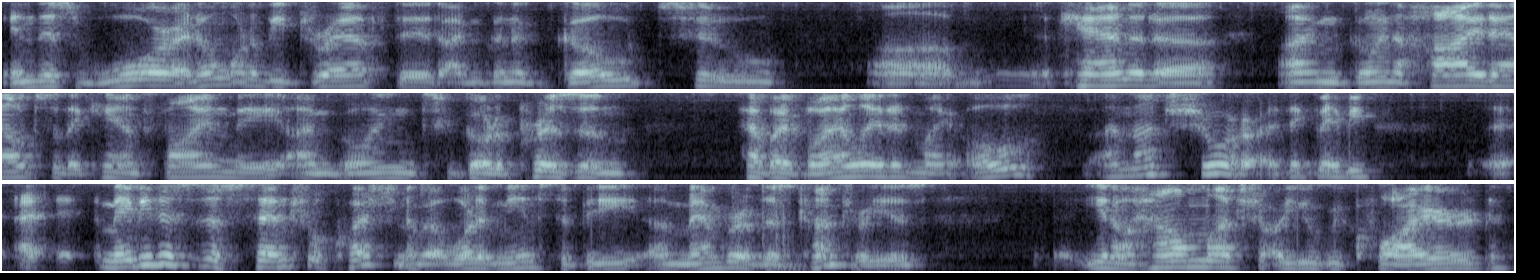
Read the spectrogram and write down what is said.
in this war. I don't want to be drafted. I'm going to go to um, Canada. I'm going to hide out so they can't find me. I'm going to go to prison. Have I violated my oath? I'm not sure. I think maybe uh, maybe this is a central question about what it means to be a member of this country is you know how much are you required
